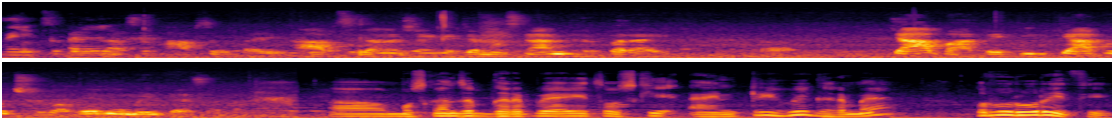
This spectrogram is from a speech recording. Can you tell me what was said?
बिल्कुल। आपसे आपसे बताइए आपसे जानना चाहेंगे जब मुस्कान घर पर आई क्या बातें की क्या कुछ हुआ वो मोमेंट कैसा था? मुस्कान जब घर पे आई तो उसकी एंट्री हुई घर में और वो रो रही थी।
